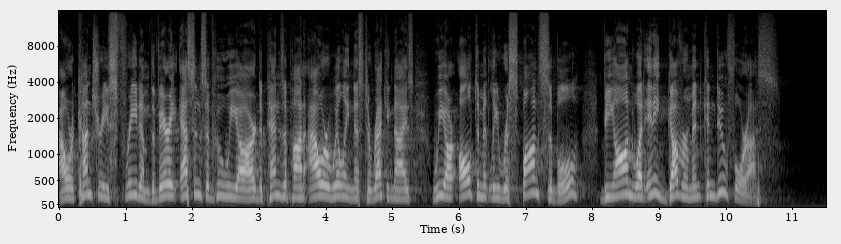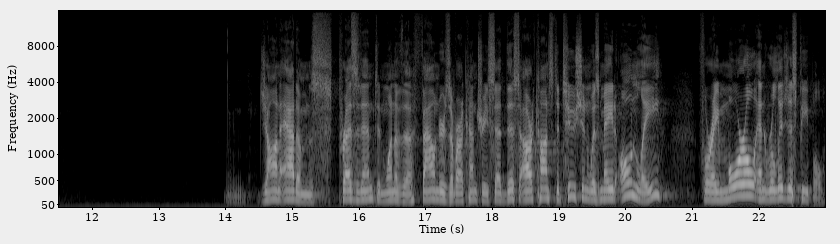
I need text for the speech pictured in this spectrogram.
Our country's freedom, the very essence of who we are, depends upon our willingness to recognize we are ultimately responsible beyond what any government can do for us. John Adams, president and one of the founders of our country, said this Our Constitution was made only for a moral and religious people.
